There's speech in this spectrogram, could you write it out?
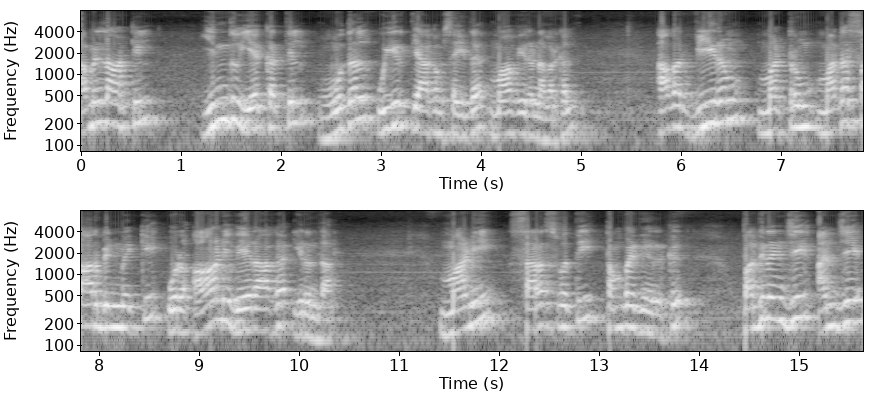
தமிழ்நாட்டில் இந்து இயக்கத்தில் முதல் உயிர் தியாகம் செய்த மாவீரன் அவர்கள். அவர் வீரம் மற்றும் மத சார்பின்மைக்கு ஒரு ஆணி வேராக இருந்தார். மணி சரஸ்வதி தம்பதியருக்கு பதினஞ்சு அஞ்சு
